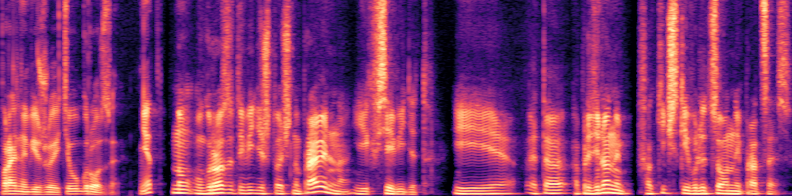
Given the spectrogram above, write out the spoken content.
правильно вижу эти угрозы. Нет? Ну, угрозы ты видишь точно правильно, их все видят. И это определенный фактически эволюционный процесс.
